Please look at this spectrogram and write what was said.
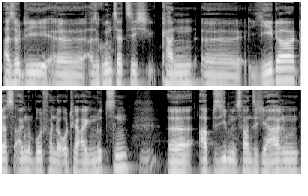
Also die, äh, also grundsätzlich kann äh, jeder das Angebot von der OT Eigen nutzen. Äh, ab 27 Jahren,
